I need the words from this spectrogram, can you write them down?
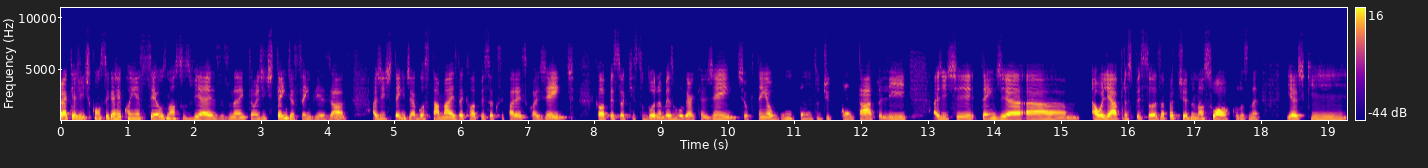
para que a gente consiga reconhecer os nossos vieses, né? Então a gente tende a ser enviesado, a gente tende a gostar mais daquela pessoa que se parece com a gente, aquela pessoa que estudou no mesmo lugar que a gente, ou que tem algum ponto de contato ali. A gente tende a, a, a olhar para as pessoas a partir do nosso óculos, né? E acho que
